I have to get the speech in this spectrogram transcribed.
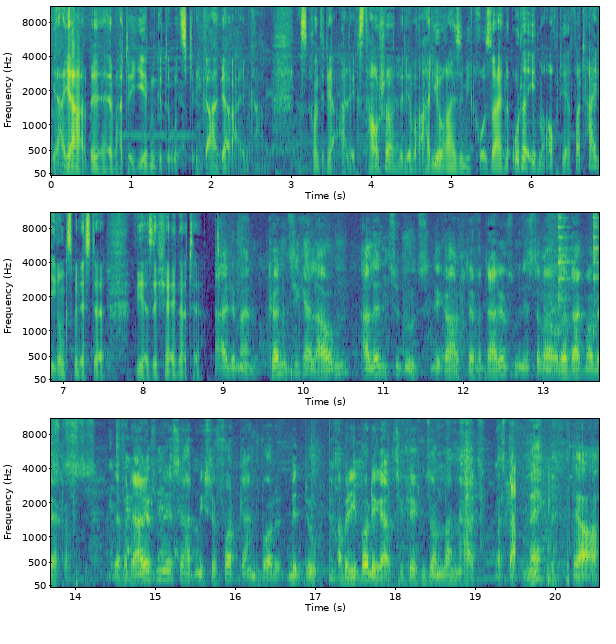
Ja, ja, Wilhelm hatte jeden geduzt, egal wer reinkam. Das konnte der Alex Tauscher mit dem Radioreisemikro sein oder eben auch der Verteidigungsminister, wie er sich erinnerte. Alte Mann können sich erlauben, allen zu duzen, egal ob der Verteidigungsminister war oder Dagmar Berghoff. Der Verteidigungsminister hat mich sofort geantwortet mit du. Aber die Bodyguards, die kriegen so einen langen Hals. Was da, ne? Ja,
